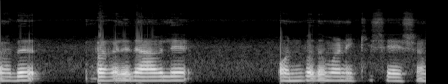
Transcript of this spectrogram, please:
അത് പകൽ രാവിലെ ഒൻപത് മണിക്ക് ശേഷം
